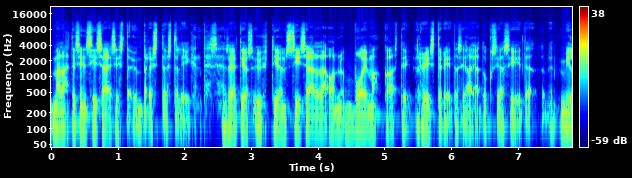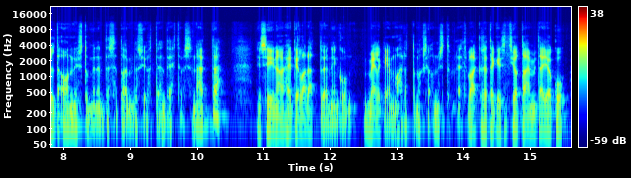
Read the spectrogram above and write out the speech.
mä lähtisin sisäisistä ympäristöistä liikenteeseen. Se, että jos yhtiön sisällä on voimakkaasti ristiriitaisia ajatuksia siitä, että miltä onnistuminen tässä toimitusjohtajan tehtävässä näyttää, niin siinä on heti ladattu jo niin kuin melkein mahdottomaksi onnistuminen. Että vaikka sä tekisit jotain, mitä joku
